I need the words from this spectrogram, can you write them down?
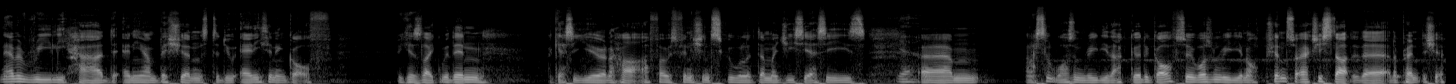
never really had any ambitions to do anything in golf, because like within, guess a year and a half, I was finishing school, I'd done my GCSEs, Yeah. um, and I still wasn't really that good at golf, so it wasn't really an option. So I actually started a, an apprenticeship,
